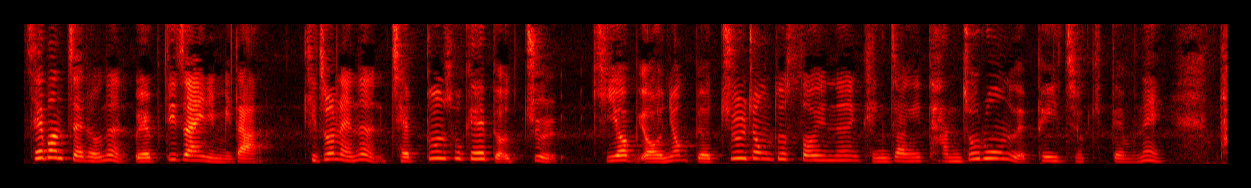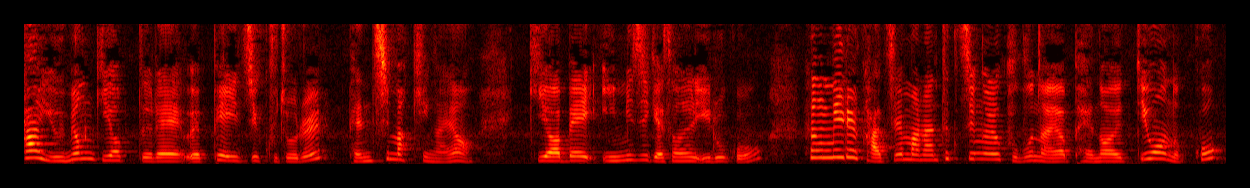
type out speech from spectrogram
세 번째로는 웹 디자인입니다. 기존에는 제품 소개 몇 줄, 기업 연역 몇 줄 정도 써 있는 굉장히 단조로운 웹페이지였기 때문에 타 유명 기업들의 웹페이지 구조를 벤치마킹하여 기업의 이미지 개선을 이루고 흥미를 가질 만한 특징을 구분하여 배너에 띄워놓고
